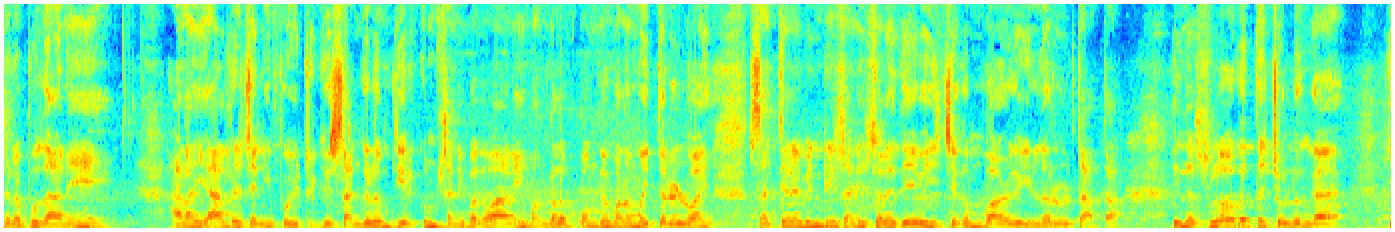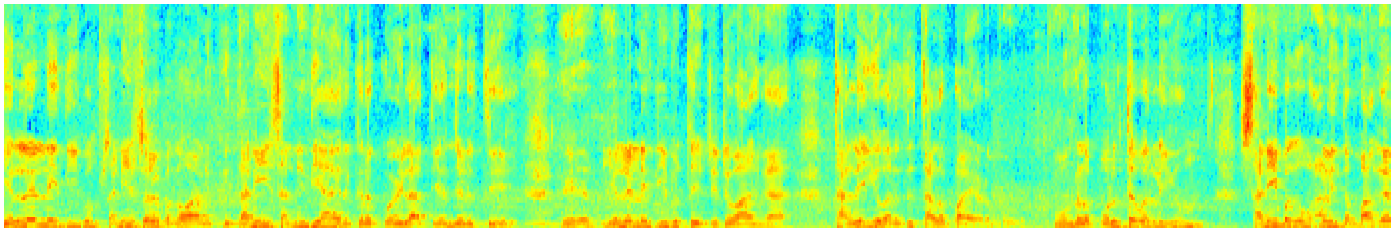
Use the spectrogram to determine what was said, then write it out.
சிறப்பு தானே ஆனால் ஏழரை சனி போயிட்டுருக்கு. சங்கடம் தீர்க்கும் சனி பகவானை மங்களம் பொங்க மனம் வைத்தருள்வாய். சச்சரவின்றி சனீஸ்வர தேவை இச்சகம் வாழ்க இன்னொருள் தாத்தா. இந்த ஸ்லோகத்தை சொல்லுங்கள் எள்ளெண்ணெய் தீபம் சனீஸ்வர பகவானுக்கு தனி சந்நிதியாக இருக்கிற கோயிலாக தேர்ந்தெடுத்து எள்ளெண்ணெய் தீபத்தை இட்டுட்டு வாங்க. தலைக்கு வர்றது தலைப்பாயிட போகும். உங்களை பொறுத்தவரையிலையும் சனி பகவான் இந்த மகர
